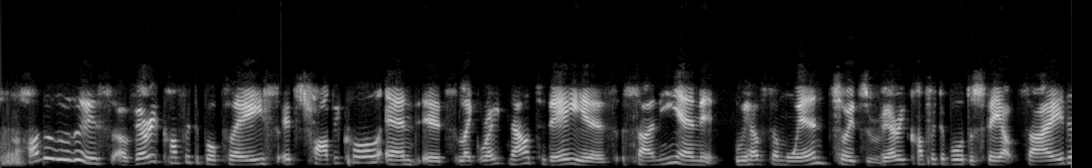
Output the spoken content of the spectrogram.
Honolulu is a very comfortable place. It's tropical and it's like right now today is sunny and it, we have some wind, so it's very comfortable to stay outside.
